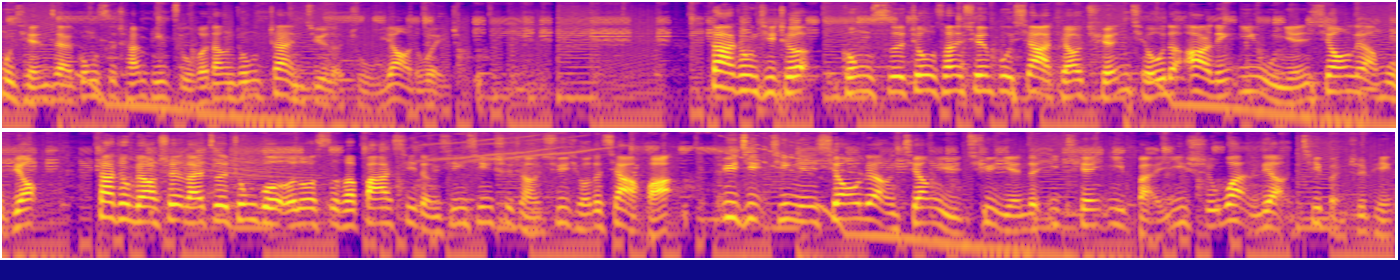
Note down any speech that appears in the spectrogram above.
目前在公司产品组合当中占据了主要的位置。大众汽车公司周三宣布下调全球的二零一五年销量目标。大众表示，来自中国、俄罗斯和巴西等新兴市场需求的下滑，预计今年销量将与去年的一千一百一十万辆基本持平，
